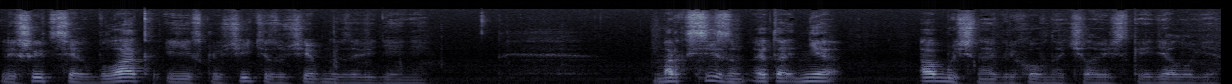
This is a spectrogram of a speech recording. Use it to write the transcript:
лишить всех благ и исключить из учебных заведений. Марксизм – это не обычная греховная человеческая идеология.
